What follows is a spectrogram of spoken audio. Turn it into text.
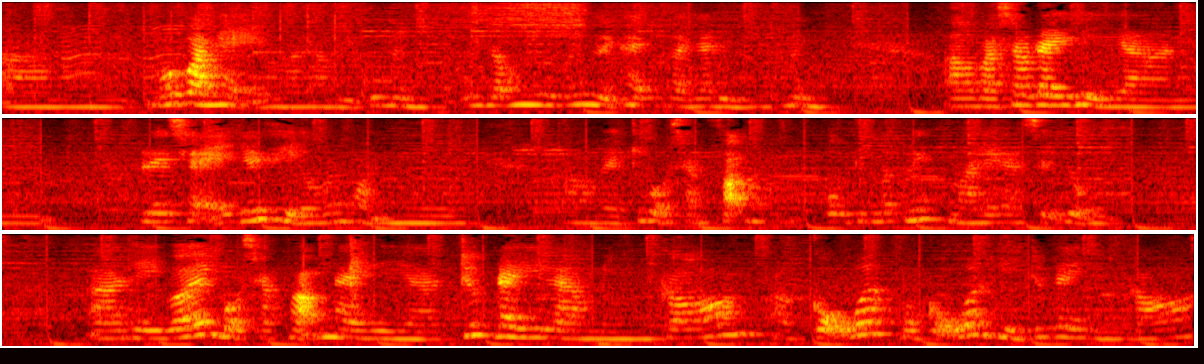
uh, mối quan hệ mà làm việc của mình cũng giống như với người thân và gia đình của mình. Uh, và sau đây thì uh, lê sẽ giới thiệu với mọi người về cái bộ sản phẩm Ultimate Clip mà lê đang sử dụng. À, thì với bộ sản phẩm này thì à, trước đây là mình có à, cũ á, bộ cũ á, thì trước đây mình có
